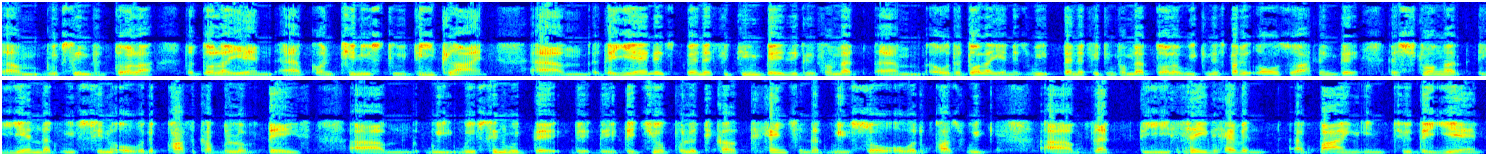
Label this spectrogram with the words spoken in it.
Um, we've seen the dollar, the dollar yen uh, continues to decline. Um, the yen is benefiting basically from that, um, or the dollar yen is benefiting from that dollar weakness, but it also, I think, the, the stronger yen that we've seen over the past couple couple of days. Um, we, we've seen with the, the, the, the, geopolitical tension that we saw over the past week uh, that the safe haven uh, buying into the yen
